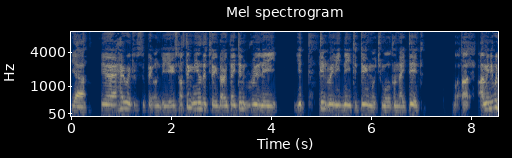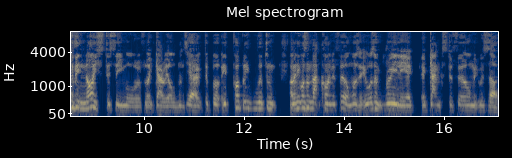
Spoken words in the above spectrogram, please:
yeah, Yeah, Howard was a bit underused. I think the other two though, they didn't really, you didn't really need to do much more than they did. Uh, I mean, it would have been nice to see more of like Gary Oldman's Yeah. character, but it probably wouldn't. I mean, it wasn't that kind of film, was it? It wasn't really a, a gangster film. It was. No.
